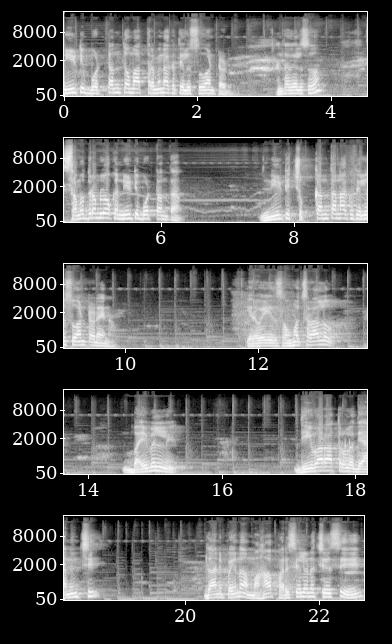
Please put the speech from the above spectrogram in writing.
నీటి బొట్టంతో మాత్రమే నాకు తెలుసు అంటాడు. ఎంత తెలుసు? సముద్రంలో ఒక నీటి బొట్టంత. నీటి చుక్కంతా నాకు తెలుసు అంటాడు ఆయన. ఇరవై ఐదు సంవత్సరాలు బైబిల్ని దీవారాత్రులు ధ్యానించి దానిపైన మహా పరిశీలన చేసి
